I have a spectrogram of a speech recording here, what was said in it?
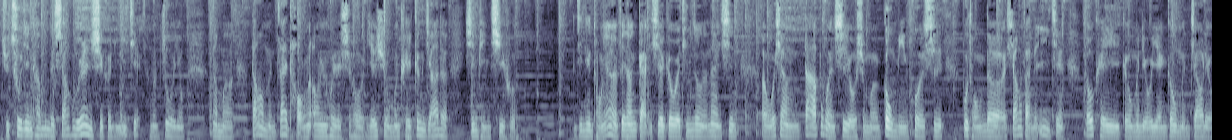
去促进他们的相互认识和理解这样的作用。那么，当我们在讨论奥运会的时候，也许我们可以更加的心平气和。今天同样也非常感谢各位听众的耐心，呃，我想大家不管是有什么共鸣，或者是不同的相反的意见，都可以给我们留言，跟我们交流。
